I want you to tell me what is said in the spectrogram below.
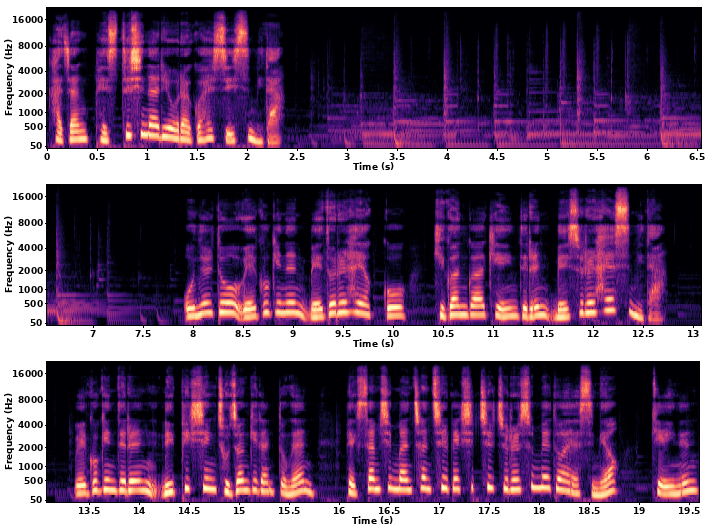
가장 베스트 시나리오라고 할 수 있습니다. 오늘도 외국인은 매도를 하였고 기관과 개인들은 매수를 하였습니다. 외국인들은 리픽싱 조정 기간 동안 130만 1717주를 순매도하였으며 개인은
